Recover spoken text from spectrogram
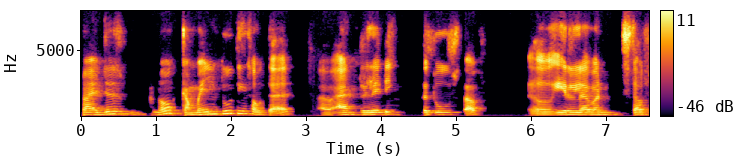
So I just you know combining two things out there uh, and relating the two stuff, uh, irrelevant stuff,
